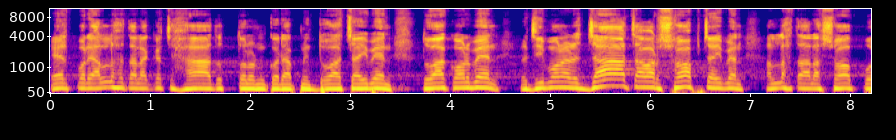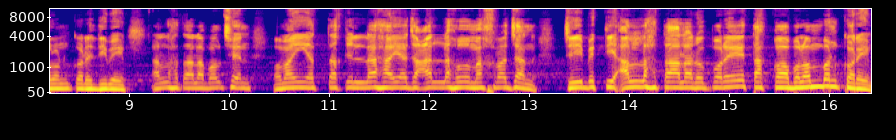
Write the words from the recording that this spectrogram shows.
এরপরে আল্লাহ তাআলার কাছে হাত উত্তোলন করে আপনি দোয়া চাইবেন, দোয়া করবেন, জীবনের যা চাওয়ার সব চাইবেন, আল্লাহ তাআলা সব পূরণ করে দিবে। আল্লাহ তালা বলছেন ওমাইয়াত্তাকিল্লাহ ইয়াজআল লাহু মাখরাজান যেই ব্যক্তি আল্লাহ তাআলার উপরে তাকওয়া অবলম্বন করে।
